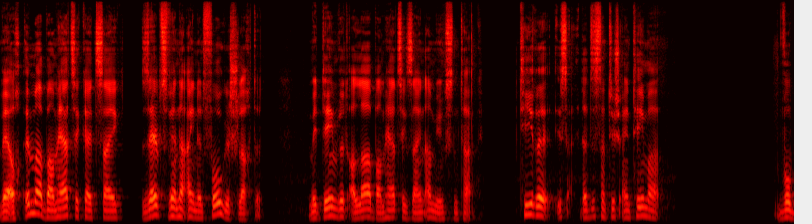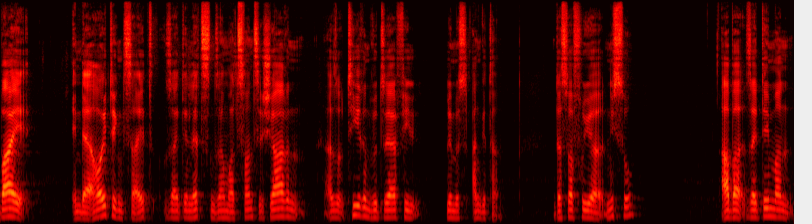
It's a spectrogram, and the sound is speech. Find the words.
Wer auch immer Barmherzigkeit zeigt, selbst wenn er einen Vogel schlachtet, mit dem wird Allah barmherzig sein am jüngsten Tag. Tiere ist, das ist natürlich ein Thema, wobei in der heutigen Zeit, seit den letzten, sagen wir mal, 20 Jahren, also Tieren wird sehr viel Schlimmes angetan. Das war früher nicht so. Aber seitdem man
